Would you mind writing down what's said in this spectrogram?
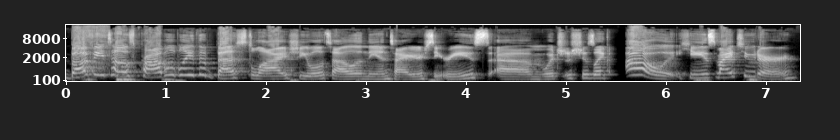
Buffy tells probably the best lie she will tell in the entire series, um, which is she's like, "Oh, he's my tutor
